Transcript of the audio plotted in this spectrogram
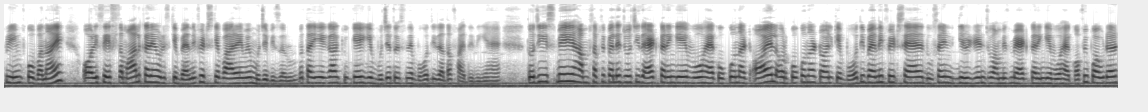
क्रीम को बनाएँ और इसे इस्तेमाल करें और इसके बेनिफिट्स के बारे में मुझे भी ज़रूर बताइएगा, क्योंकि ये मुझे तो इसने बहुत ही ज़्यादा फ़ायदे दिए हैं। तो जी, इसमें हम सबसे पहले जो चीज़ ऐड करेंगे वो है कोकोनट ऑयल और कोकोनट ऑयल के बहुत ही बेनिफिट्स हैं। दूसरा इंग्रेडिएंट जो हम इसमें ऐड करेंगे वो है कॉफ़ी पाउडर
